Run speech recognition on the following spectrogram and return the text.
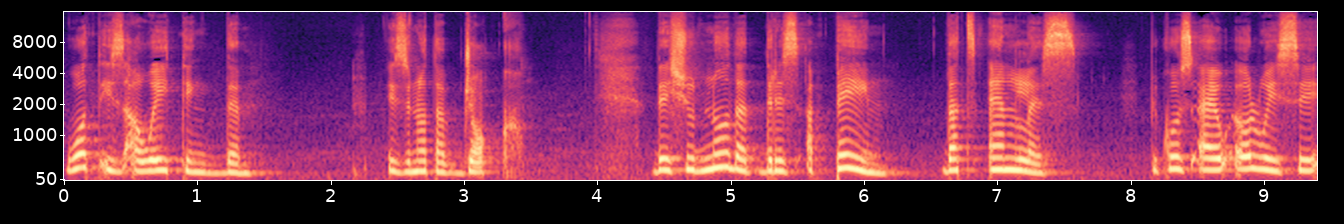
what is awaiting them is not a joke. They should know that there is a pain that's endless. Because i always say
